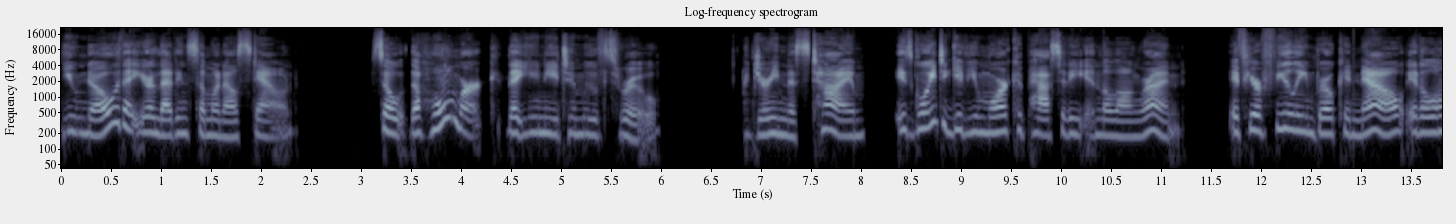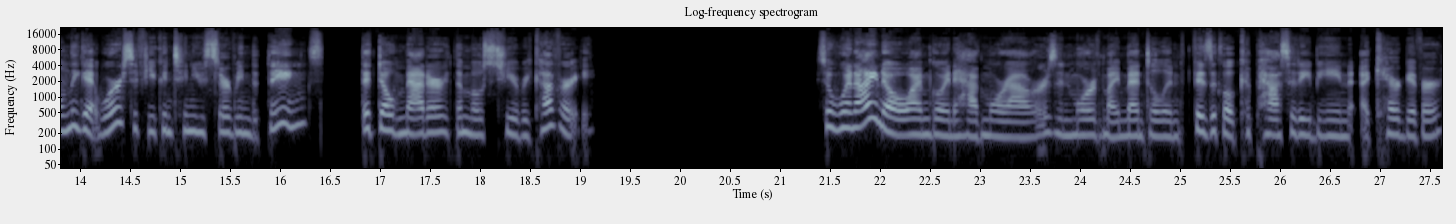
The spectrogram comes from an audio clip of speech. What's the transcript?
you know that you're letting someone else down. So the homework that you need to move through during this time is going to give you more capacity in the long run. If you're feeling broken now, it'll only get worse if you continue serving the things that don't matter the most to your recovery. So, when I know I'm going to have more hours and more of my mental and physical capacity being a caregiver,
